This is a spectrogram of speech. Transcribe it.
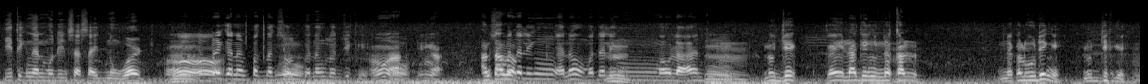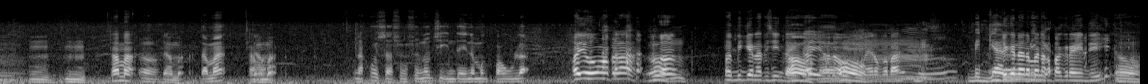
titignan mo din sa side ng word. Oo, oo. Siyempre, ganun pag nag-solve ka ng logic eh. Oo nga, Oo. yun nga. Ang tawag, madaling, ano, madaling mahulaan. Mm. Logic. Kaya laging nakal nakaluding eh. Logic eh. Mm. Mm. Tama. Oh, Tama. tama? Tama. Naku, sa susunod si Inday na magpahula. Ay, oo nga pala. Oo. Ah, pagbigyan natin si Inday. Oo, Ay, ano, oo. meron ka ba? Bigyan. Hindi ka na naman nakapag-ready. Oo.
